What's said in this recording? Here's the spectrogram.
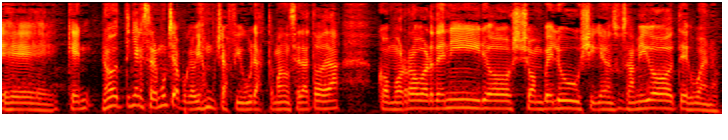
Eh, que no tenía que ser mucha porque había muchas figuras tomándosela toda, como Robert De Niro, John Belushi, que eran sus amigotes, bueno.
